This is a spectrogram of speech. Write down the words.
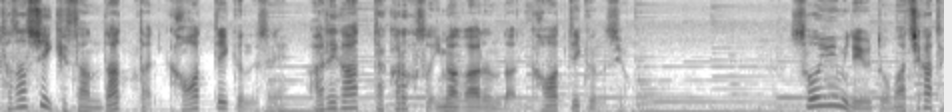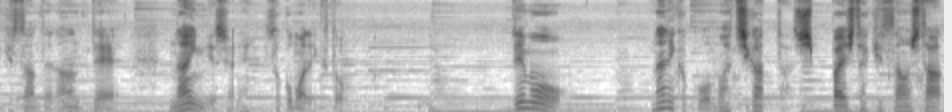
正しい決断だったに変わっていくんですね。あれがあったからこそ今があるんだに変わっていくんですよ。そういう意味で言うと間違った決断ってなんてないんですよね。そこまでいくと。でも何かこう間違った失敗した決断をした。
